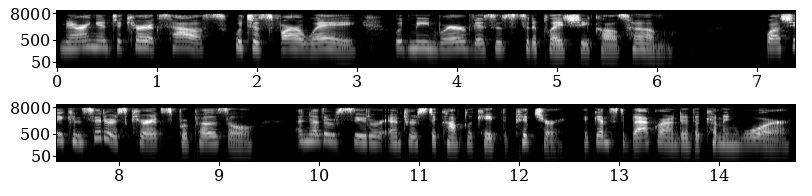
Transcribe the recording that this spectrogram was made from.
Marrying into Ceric's house, which is far away, would mean rare visits to the place she calls home. While she considers Ceric's proposal, another suitor enters to complicate the picture against the background of a coming war.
